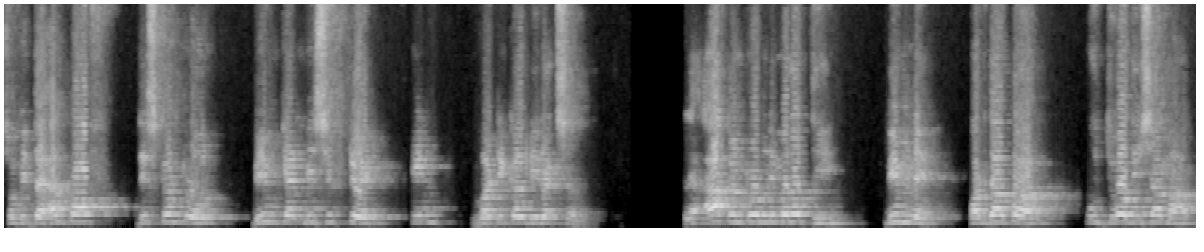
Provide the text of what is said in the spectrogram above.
So with the help of this control, beam can be shifted in vertical direction. એટલે આ કંટ્રોલની મદદથી બીમને પડદા પર ઉધ્વ દિશામાં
